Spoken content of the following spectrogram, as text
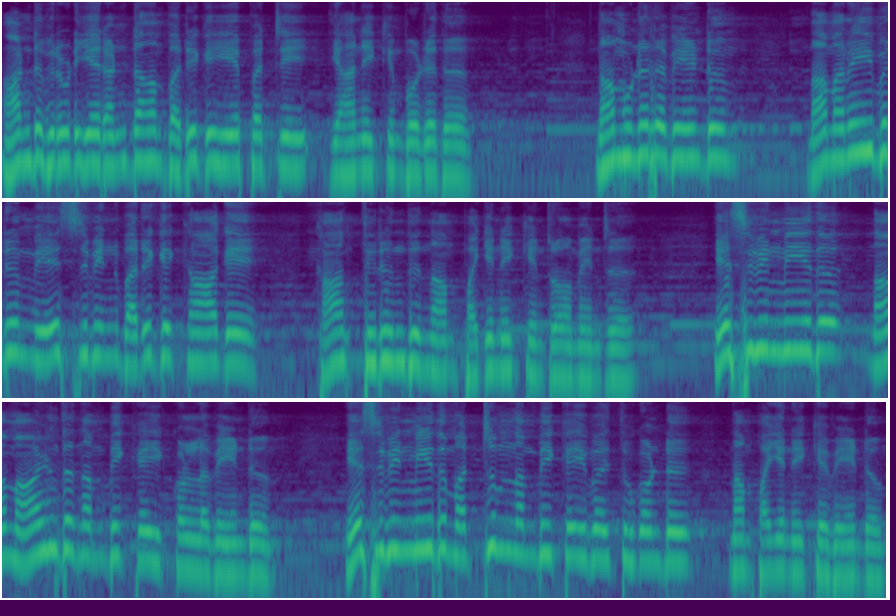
ஆண்டவருடைய இரண்டாம் வருகையை பற்றி தியானிக்கும் பொழுது நாம் உணர வேண்டும் நாம் அனைவரும் இயேசுவின் வருகைக்காக காத்திருந்து நாம் பயணிக்கின்றோம் என்று. இயேசுவின் மீது நாம் ஆழ்ந்த நம்பிக்கை கொள்ள வேண்டும். இயேசுவின் மீது மற்றும் நம்பிக்கை வைத்துக்கொண்டு நாம் பயணிக்க வேண்டும்.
